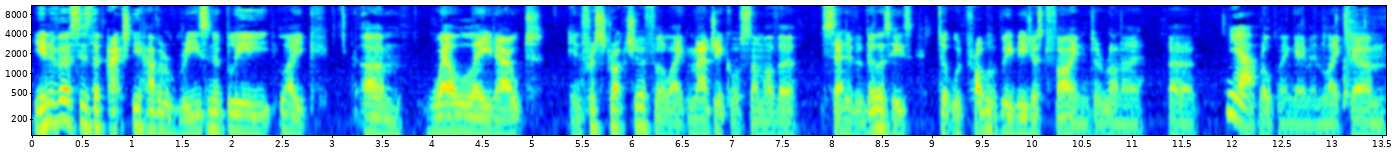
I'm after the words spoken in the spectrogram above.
universes that actually have a reasonably like um, well laid out infrastructure for like magic or some other set of abilities that would probably be just fine to run a, a Yeah, role playing game in. Like, um,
